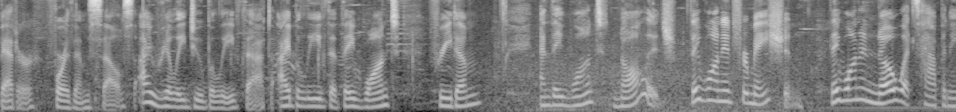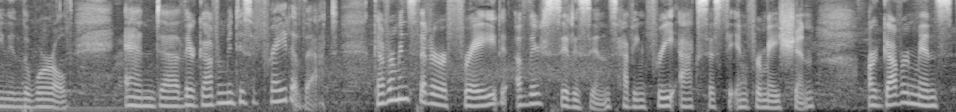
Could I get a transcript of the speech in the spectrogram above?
better for themselves. I really do believe that. I believe that they want freedom and they want knowledge, they want information. They want to know what's happening in the world. And uh, their government is afraid of that. Governments that are afraid of their citizens having free access to information are governments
